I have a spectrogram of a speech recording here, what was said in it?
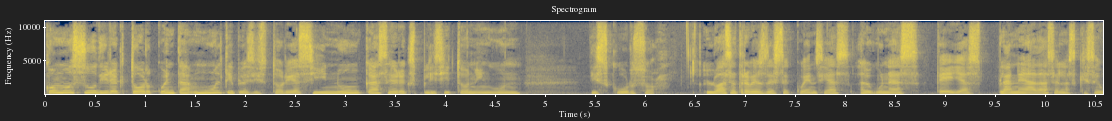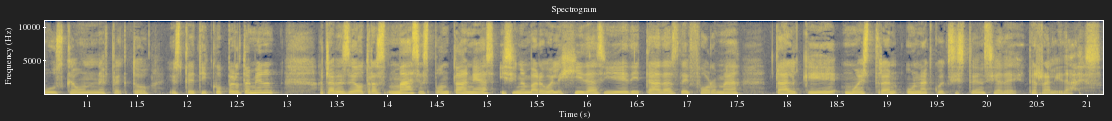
cómo su director cuenta múltiples historias sin nunca ser explícito ningún discurso. Lo hace a través de secuencias, algunas de ellas planeadas, en las que se busca un efecto estético, pero también a través de otras más espontáneas y sin embargo elegidas y editadas de forma tal que muestran una coexistencia de, de realidades.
